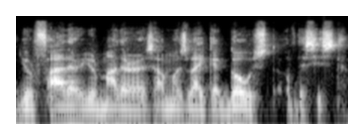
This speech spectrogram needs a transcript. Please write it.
your father, your mother as almost like a ghost of the system.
